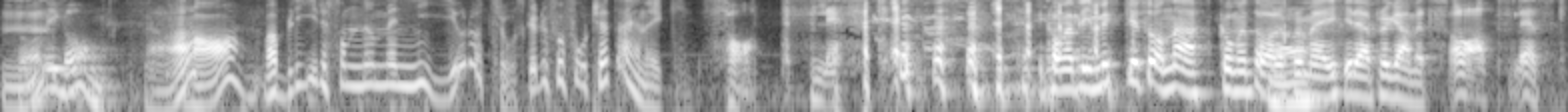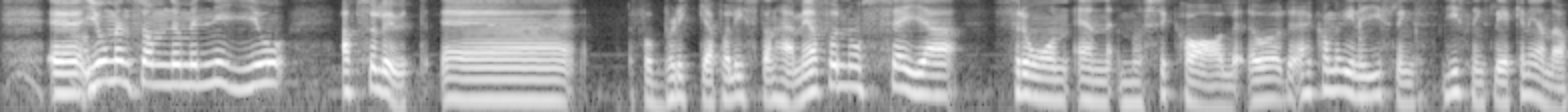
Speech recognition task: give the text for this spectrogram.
Då är vi igång. Ja. ja. Vad blir det som nummer nio då, tro? Ska du få fortsätta, Henrik? Satfläsk. det kommer bli mycket sådana kommentarer ja. från mig i det här programmet. Satfläsk. Eh, jo, men som nummer nio, absolut. Eh, får blicka på listan här, men jag får nog säga från en musikal. Och här kommer vi in i gissnings, gissningsleken igen då. Eh,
